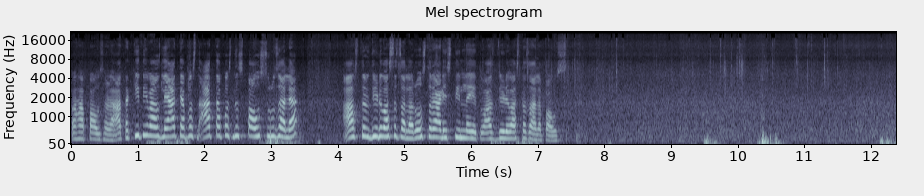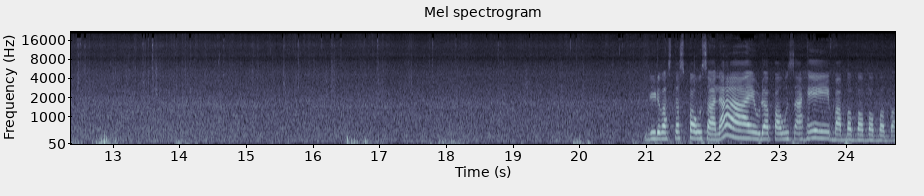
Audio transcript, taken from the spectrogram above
पहा पावसाळा. आता किती वाजले? आतापासून आतापासूनच पाऊस सुरू झाला. आज तर दीड वाजता आला रोज तर अडीच तीनला येतो. आज दीड वाजताच आला पाऊस. दीड वाजताच पाऊस आला. एवढा पाऊस आहे. बाबा बाबा बाबा.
